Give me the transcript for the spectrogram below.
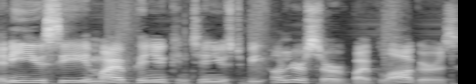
And EUC, in my opinion, continues to be underserved by bloggers,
